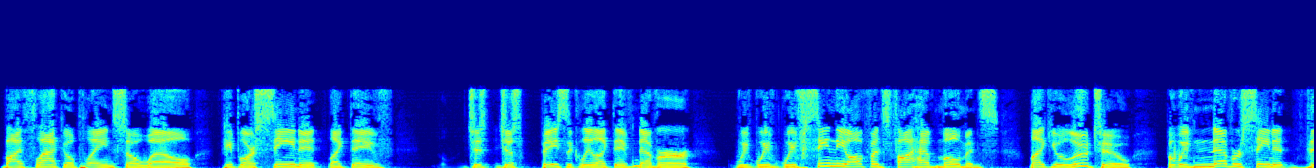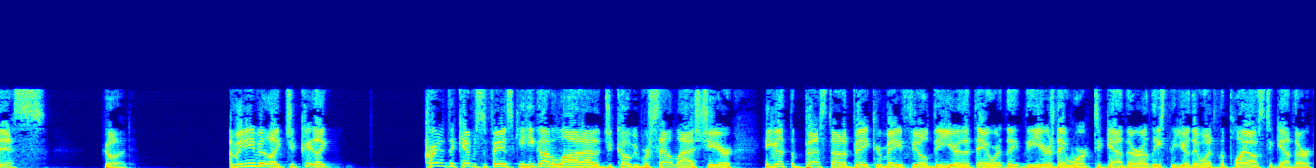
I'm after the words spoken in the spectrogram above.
by Flacco playing so well. People are seeing it like they've just, just basically like they've never, we've, we've, we've seen the offense have moments like you allude to, but we've never seen it this good. I mean, even like, like, credit to Kevin Stefanski. He got a lot out of Jacoby Brissett last year. He got the best out of Baker Mayfield the year that they were, the, the years they worked together, at least the year they went to the playoffs together.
